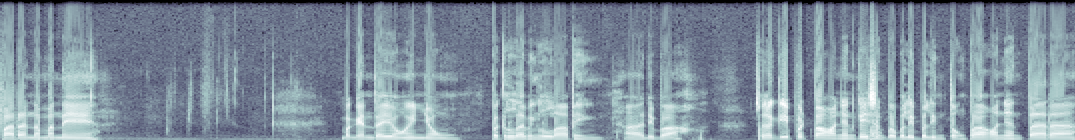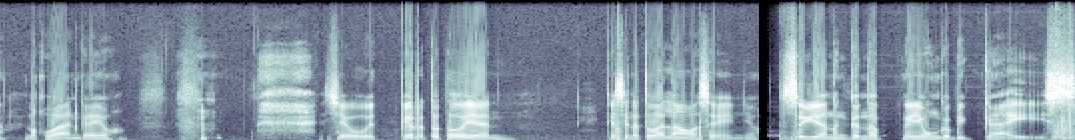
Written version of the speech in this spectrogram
Para naman eh, maganda yung inyong pag-loving-loving. Ah, di ba? So, nag-effort pa ako niyan guys. Nagpabalibalintong pa ako niyan para makuhaan kayo. Shoot. Pero totoo yan. Kasi natuwa lang ako sa inyo. So yan ang ganap ngayong gabi guys.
